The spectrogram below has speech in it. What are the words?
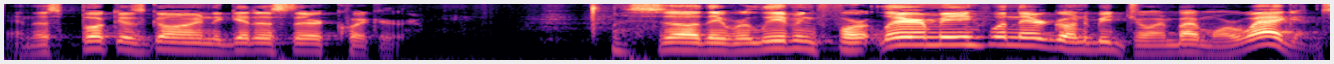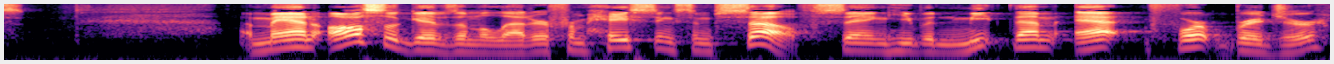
and this book is going to get us there quicker. So they were leaving Fort Laramie when they were going to be joined by more wagons. A man also gives them a letter from Hastings himself saying he would meet them at Fort Bridger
